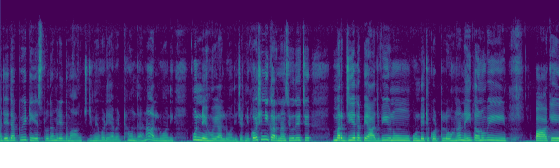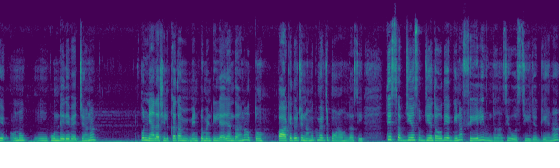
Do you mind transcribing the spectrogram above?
ਹਜੇ ਤੱਕ ਵੀ ਟੇਸਟ ਉਹਦਾ ਮੇਰੇ ਦਿਮਾਗ 'ਚ ਜਿਵੇਂ ਵੜਿਆ ਬੈਠਾ ਹੁੰਦਾ ਹੈ ਨਾ ਆਲੂਆਂ ਦੀ, ਭੁੰਨੇ ਹੋਏ ਆਲੂਆਂ ਦੀ ਚਟਨੀ। ਕੁਛ ਨਹੀਂ ਕਰਨਾ ਸੀ ਉਹਦੇ 'ਚ ਮਰਜ਼ੀ ਹੈ ਤਾਂ ਪਿਆਜ਼ ਵੀ ਉਹਨੂੰ ਕੁੰਡੇ 'ਚ ਕੁੱਟ ਲਓ, ਹਨਾ, ਨਹੀਂ ਤਾਂ ਉਹਨੂੰ ਵੀ ਪਾ ਕੇ ਉਹਨੂੰ ਕੁੰਡੇ ਦੇ ਵਿੱਚ, ਹਨਾ, ਭੁੰਨਿਆ ਦਾ ਛਿਲਕਾ ਤਾਂ ਮਿੰਟੋ ਮਿੰਟ ਹੀ ਲੈ ਜਾਂਦਾ, ਹਨਾ, ਉੱਤੋਂ ਪਾ ਕੇ ਉਹਦੇ ਵਿੱਚ ਨਮਕ ਮਿਰਚ ਪਾਉਣਾ ਹੁੰਦਾ ਸੀ। ਤੇ ਸਬਜ਼ੀਆਂ ਸੁਬਜ਼ੀਆਂ ਤਾਂ ਉਹਦੇ ਅੱਗੇ ਨਾ ਫੇਲ ਹੀ ਹੁੰਦੀਆਂ ਸੀ ਉਸ ਚੀਜ਼ ਅੱਗੇ, ਹਨਾ।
